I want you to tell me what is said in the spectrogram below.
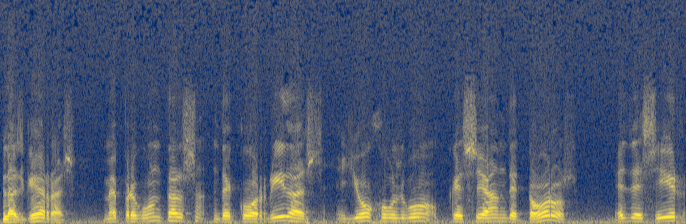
las guerras. Me preguntas de corridas, yo juzgo que sean de toros, es decir,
